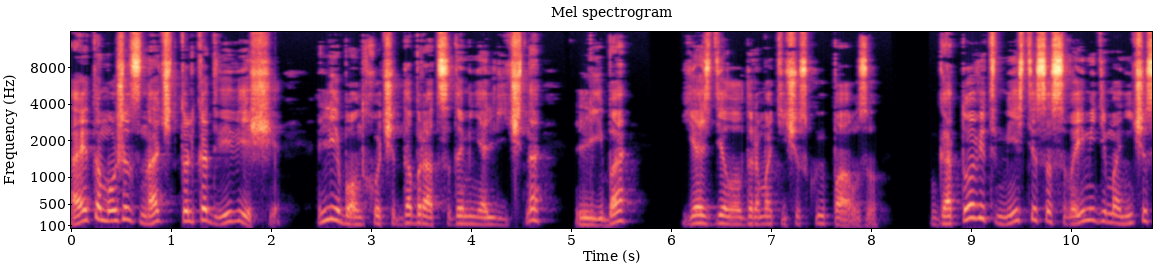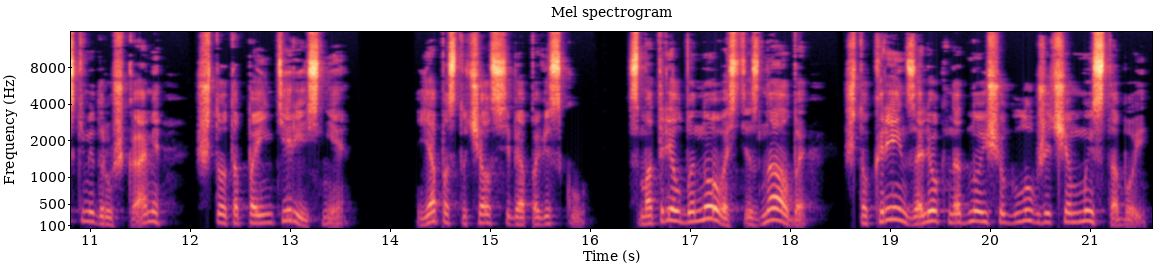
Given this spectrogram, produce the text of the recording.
А это может значить только две вещи. Либо он хочет добраться до меня лично, Либо, я сделал драматическую паузу, готовит вместе со своими демоническими дружками что-то поинтереснее. Я постучал себя по виску. Смотрел бы новости, знал бы, что Крейн залег на дно еще глубже, чем мы с тобой.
